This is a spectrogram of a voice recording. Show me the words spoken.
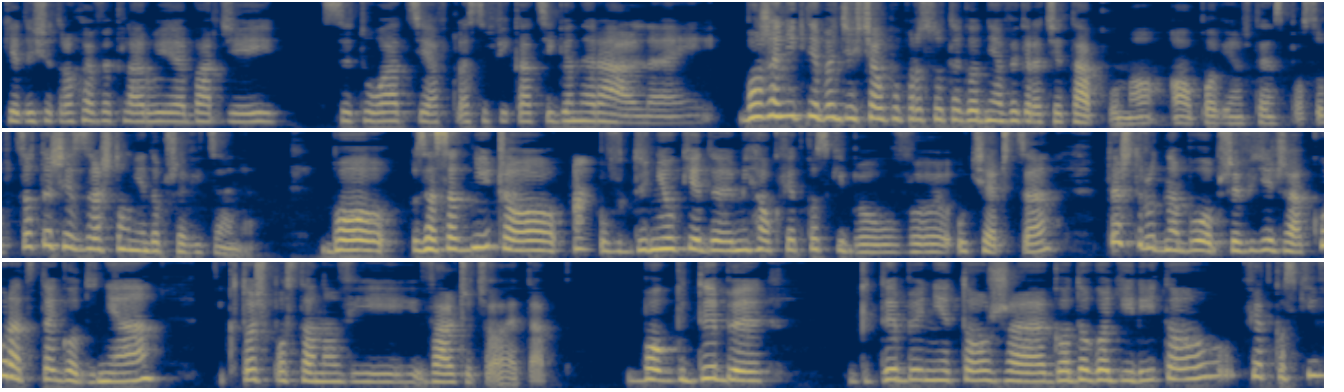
kiedy się trochę wyklaruje bardziej sytuacja w klasyfikacji generalnej. Może nikt nie będzie chciał po prostu tego dnia wygrać etapu, no, o, powiem w ten sposób, co też jest zresztą nie do przewidzenia. Bo zasadniczo w dniu, kiedy Michał Kwiatkowski był w ucieczce, też trudno było przewidzieć, że akurat tego dnia ktoś postanowi walczyć o etap. Bo gdyby, gdyby nie to, że go dogodzili, to Kwiatkowski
